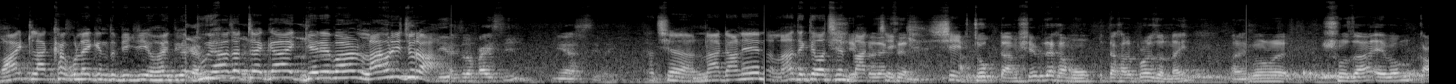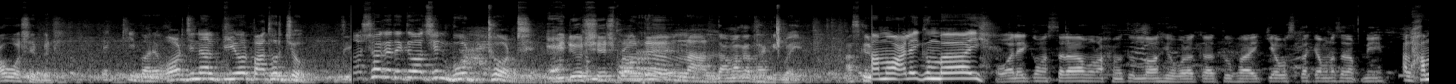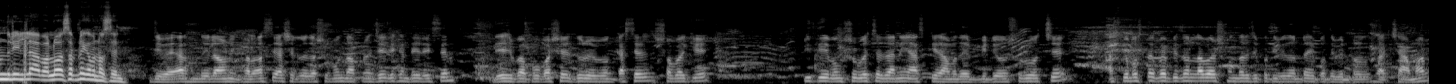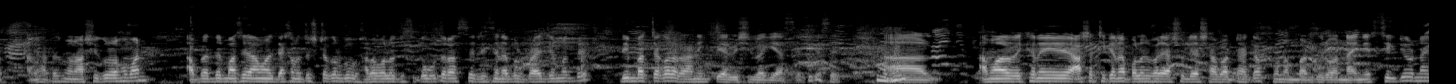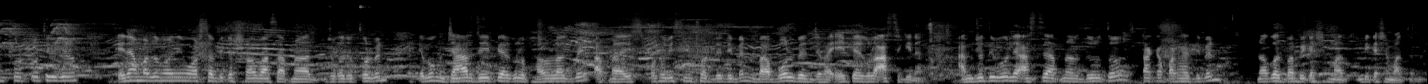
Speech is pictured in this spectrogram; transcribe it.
হোয়াইট লাক্ষা গুলাই কিন্তু বিক্রি হয় দুই- হাজার টাকায় গেরেবার লাহরি জোড়া। পাইছি নিয়ে আসছি ভাই। আচ্ছা না ডানে না দেখতে পাচ্ছেন ব্ল্যাক চেক শেপ চোখটা আমি শেপ দেখানোর প্রয়োজন নাই। মানে সোজা এবং কাউয়া শেপের একেবারে অরিজিনাল পিওর পাথর চোখ। দর্শকে দেখতে পাচ্ছেন বুট ঠোঁট। ভিডিও শেষ প্রান্তে লাল। দামাকা থাকে ভাই। আসসালামু আলাইকুম ভাই। ওয়ালাইকুম আসসালাম রহমতুল্লাহ বরাকাতু ভাই কি অবস্থা? কেমন আছেন আপনি? আলহামদুলিল্লাহ ভালো আছে। আপনি কেমন আছেন? জি ভাই আলহামদুলিল্লাহ অনেক ভালো আছি। আশা করি দর্শক বন্ধু আপনারা যে যেখান থেকে দেখছেন দেশ বা প্রবাসের দূর এবং কাছের সবাইকে প্রীতি এবং শুভেচ্ছা জানিয়ে আজকে আমাদের ভিডিও শুরু হচ্ছে। আজকে বস্তাক বা পিজন লাভার সন্ধ্যার যে প্রতিবেদনটা। এই প্রতিবেদনটা থাকছে আমার আমি হাফেজ মোহাম্মদ আশিকুর রহমান। আপনাদের মাঝে আমার দেখানোর চেষ্টা করব। ভালো ভালো কিছু কবুতর আছে রিজনেবল প্রাইসের মধ্যে। ডিম বাচ্চা করা রানিং পেয়ার বেশিরভাগই আছে ঠিক আছে? আর আমার এখানে আসার ঠিকানা Palashbari Ashulia Savar Dhaka phone number zero one nine eight six zero nine four two three zero এই নাম্বার যেমন হোয়াটসঅ্যাপ এটা সব আছে আপনারা যোগাযোগ করবেন। এবং যার যেই পেয়ারগুলো ভালো লাগবে আপনারা প্রথম স্ক্রিনশট দিয়ে দিবেন বা বলবেন যে ভাই এই পেয়ারগুলো আছে কিনা? আমি যদি বলি আসতে আপনারা দ্রুত টাকা পাঠিয়ে দিবেন। নগদ বা বিকাশের বিকাশের মাধ্যমে।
